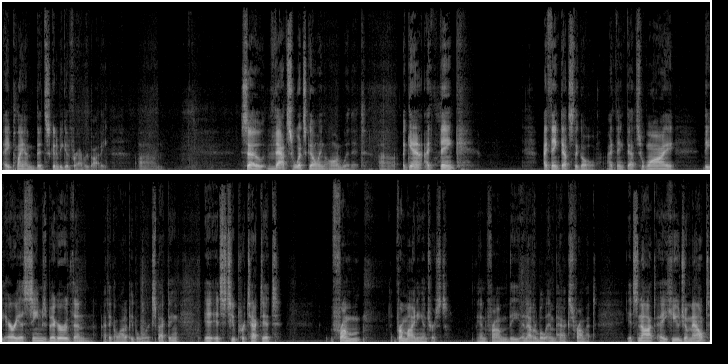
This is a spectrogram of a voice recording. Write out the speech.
a plan that's going to be good for everybody. Um, so that's what's going on with it. Uh, again, I think I think that's the goal. I think that's why the area seems bigger than I think a lot of people were expecting. It, it's to protect it from from mining interest and from the inevitable impacts from it. It's not a huge amount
